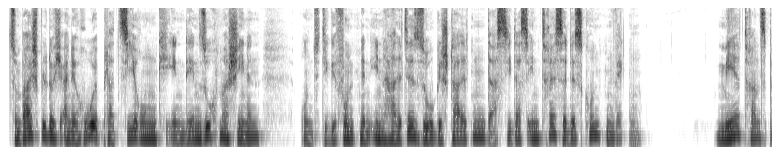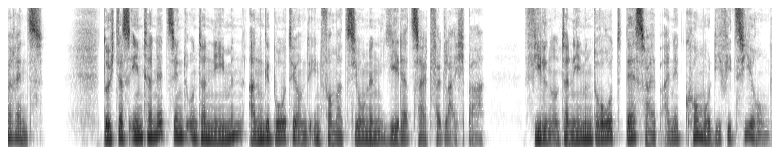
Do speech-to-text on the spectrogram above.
zum Beispiel durch eine hohe Platzierung in den Suchmaschinen und die gefundenen Inhalte so gestalten, dass sie das Interesse des Kunden wecken. Mehr Transparenz. Durch das Internet sind Unternehmen, Angebote und Informationen jederzeit vergleichbar. Vielen Unternehmen droht deshalb eine Kommodifizierung.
